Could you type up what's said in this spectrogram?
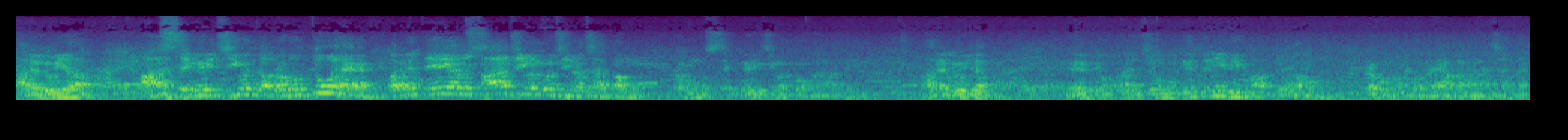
हालेलुया। आज से मेरे जीवन का प्रभु तू है और मैं तेरे अनुसार जीवन को जीना चाहता हूँ। प्रभु मुझसे मेरे जीवन को बना दे। हालेलुया। मेरे प्रियो हमारे जीवन में कितनी भी पाप क्यों ना प्रभु हमको नया बनाना चाहता है।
